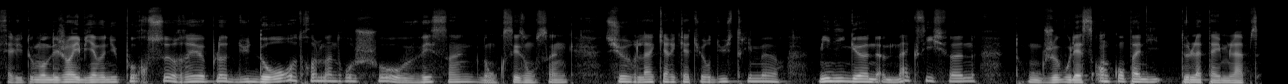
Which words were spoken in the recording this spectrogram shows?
Salut tout le monde les gens et bienvenue pour ce réupload du Dro Trollman Show V5, donc saison 5, sur la caricature du streamer Minigun Maxifun. Donc je vous laisse en compagnie de la timelapse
